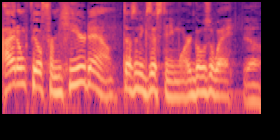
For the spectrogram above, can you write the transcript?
I don't feel from here down. Doesn't exist anymore. It goes away. Yeah.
